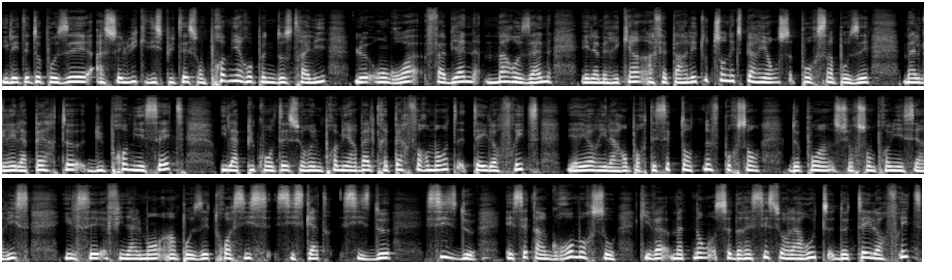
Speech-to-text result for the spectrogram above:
Il était opposé à celui qui disputait son premier Open d'Australie, le Hongrois Fabian Marozan, et l'Américain a fait parler toute son expérience pour s'imposer malgré la perte du premier set. Il a pu compter sur une première balle très performante, Taylor Fritz. D'ailleurs, il a remporté 79% de points sur son premier service. Il s'est finalement imposé 3-6, 6-4, 6-2, 6-2. Et c'est un gros morceau qui va maintenant se dresser sur la route de Taylor Fritz,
